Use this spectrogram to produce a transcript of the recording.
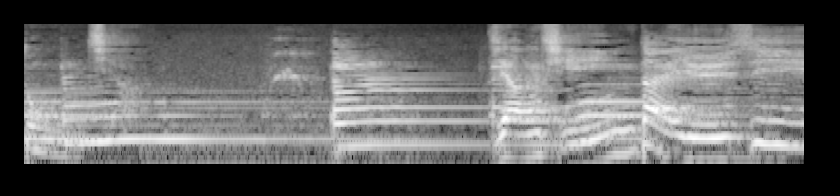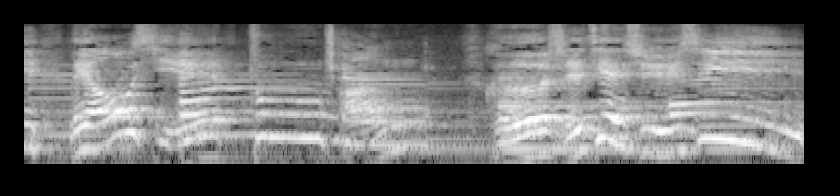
东江。将琴代予兮，聊写衷肠。何时见许兮，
